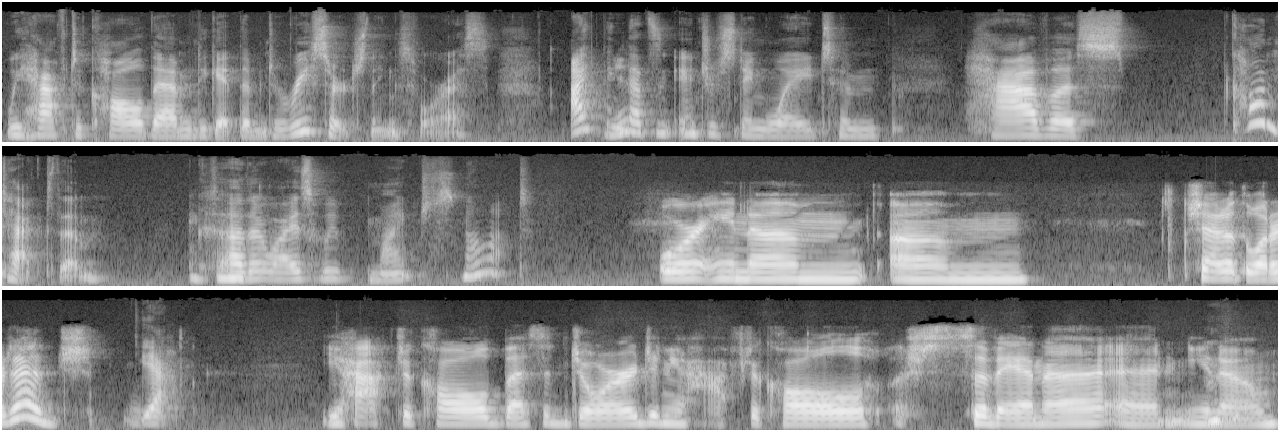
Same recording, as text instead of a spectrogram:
We have to call them to get them to research things for us. I think that's an interesting way to have us contact them. Because Mm-hmm. otherwise, we might just not. Or in um um Shadow at the Water's Edge. Yeah. You have to call Bess and George and you have to call Savannah and you know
